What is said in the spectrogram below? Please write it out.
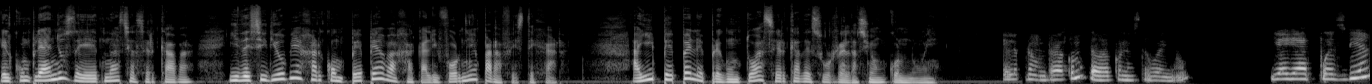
El cumpleaños de Edna se acercaba y decidió viajar con Pepe a Baja California para festejar. Ahí Pepe le preguntó acerca de su relación con Noé. Él le preguntaba, ¿cómo te va con este güey, no? Y ella, pues bien,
